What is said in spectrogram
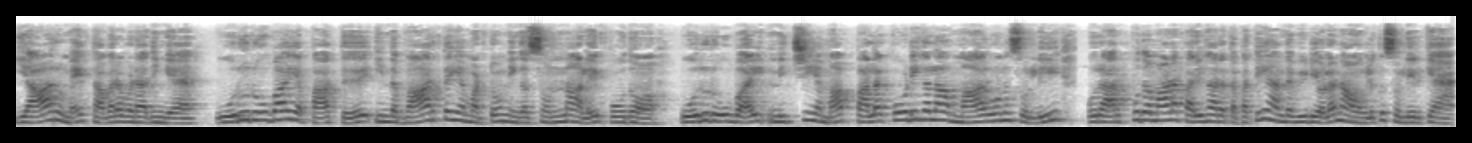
யாருமே தவற விடாதீங்க. ஒரு ரூபாய பார்த்து இந்த வார்த்தைய மட்டும் நீங்க சொன்னாலே போதும். ஒரு ரூபாய் நிச்சயமா பல கோடிகளா மாறும்னு சொல்லி ஒரு அற்புதமான பரிகாரத்தை பத்தி அந்த வீடியோல நான் உங்களுக்கு சொல்லியிருக்கேன்.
